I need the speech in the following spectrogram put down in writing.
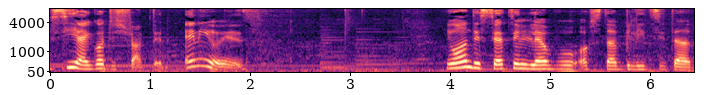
See, I got distracted. Anyways, you want a certain level of stability that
